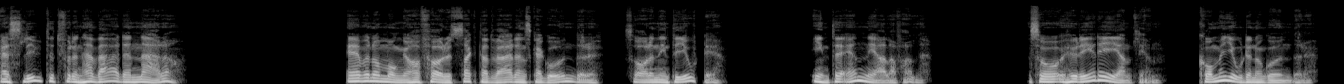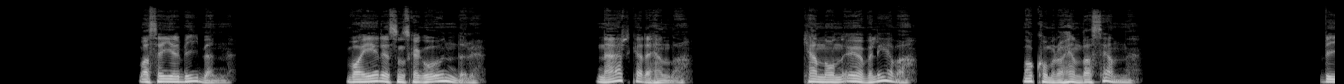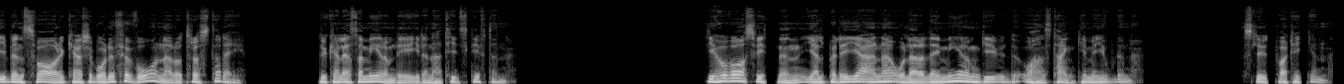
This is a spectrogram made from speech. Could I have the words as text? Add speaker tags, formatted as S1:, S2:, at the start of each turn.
S1: Är slutet för den här världen nära? Även om många har förutsagt att världen ska gå under, så har den inte gjort det. Inte än i alla fall. Så hur är det egentligen? Kommer jorden att gå under? Vad säger Bibeln? Vad är det som ska gå under? När ska det hända? Kan någon överleva? Vad kommer att hända sen? Bibelns svar kanske både förvånar och tröstar dig. Du kan läsa mer om det i den här tidskriften. Jehovas vittnen hjälper dig gärna att lära dig mer om Gud och hans tanke med jorden. Slut på artikeln.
